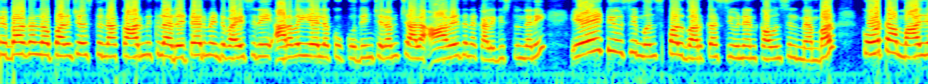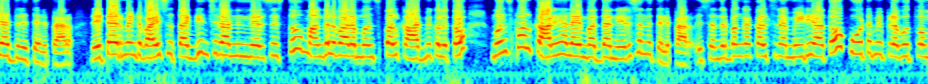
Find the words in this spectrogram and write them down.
విభాగంలో పనిచేస్తున్న కార్మికుల రిటైర్మెంట్ వయసుని అరవై ఏళ్ళకు కుదించడం చాలా ఆవేదన కలిగిస్తుందని AITUC municipal workers union council member Kota Malyadri తెలిపారు. రిటైర్మెంట్ వయసు తగ్గించడాన్ని నిరసిస్తూ మంగళవారం మున్సిపల్ కార్మికులతో మున్సిపల్ కార్యాలయం వద్ద నిరసన తెలిపారు. ఈ సందర్భంగా కలిసిన మీడియాతో కూటమి ప్రభుత్వం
